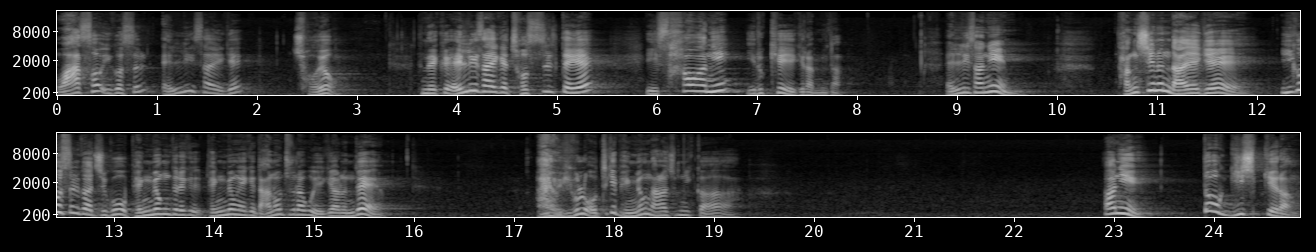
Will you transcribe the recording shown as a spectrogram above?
와서 이것을 엘리사에게 줘요. 근데 그 엘리사에게 줬을 때에 이 사환이 이렇게 얘기를 합니다. 엘리사님, 당신은 나에게 이것을 가지고 100명들에게 100명에게 나눠 주라고 얘기하는데 아유, 이걸로 어떻게 100명 나눠 줍니까? 아니, 떡 20개랑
